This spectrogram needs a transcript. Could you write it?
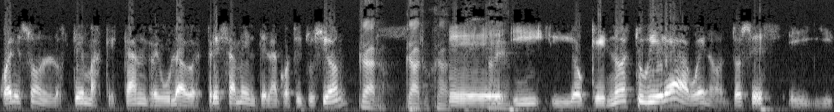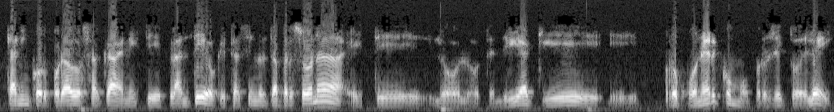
cuáles son los temas que están regulados expresamente en la Constitución. Claro, claro, claro. Eh, y lo que no estuviera, bueno, entonces, y, están incorporados acá en este planteo que está haciendo esta persona, este, lo, tendría que eh, proponer como proyecto de ley.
